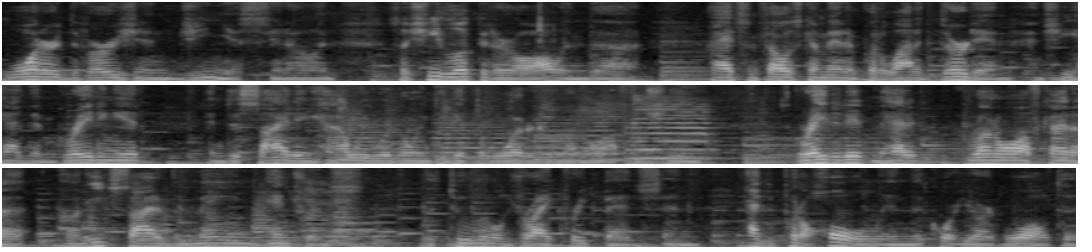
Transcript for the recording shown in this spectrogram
water diversion genius, you know, and so she looked at it all, and uh, I had some fellows come in and put a lot of dirt in, and she had them grading it and deciding how we were going to get the water to run off, and she graded it and had it run off kind of on each side of the main entrance with two little dry creek beds, and had to put a hole in the courtyard wall to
